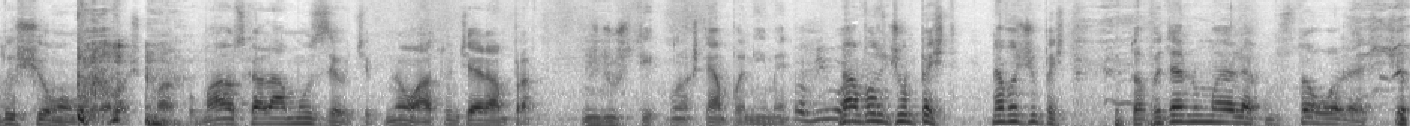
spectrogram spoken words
dus și eu mă la. M-am dus ca la muzeu. Ce... Nu, atunci eram praf. Nici nu știi, cunoșteam pe nimeni. N-am văzut niciun pește. N-am văzut niciun pește. Dar vedeam numai alea cum stau alea. și Ce,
